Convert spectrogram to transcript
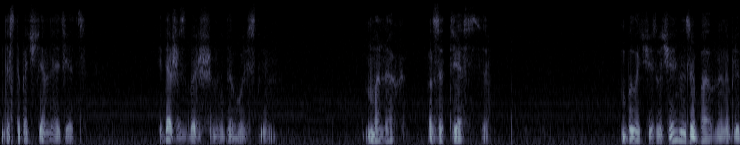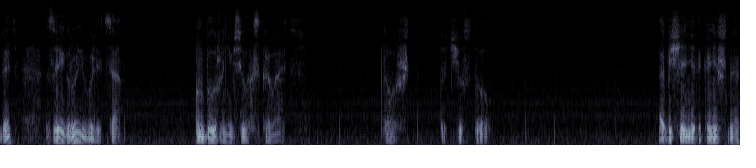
достопочтенный отец, и даже с большим удовольствием. Монах затрясся. Было чрезвычайно забавно наблюдать за игрой его лица. Он был уже не в силах скрывать то, что чувствовал. Обещание это, конечно,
